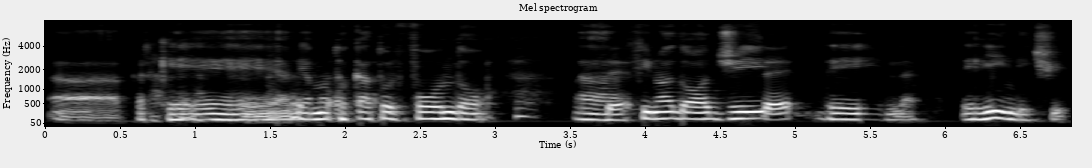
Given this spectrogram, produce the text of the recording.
uh, perché abbiamo toccato il fondo uh, sì. fino ad oggi sì. del, degli indici.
